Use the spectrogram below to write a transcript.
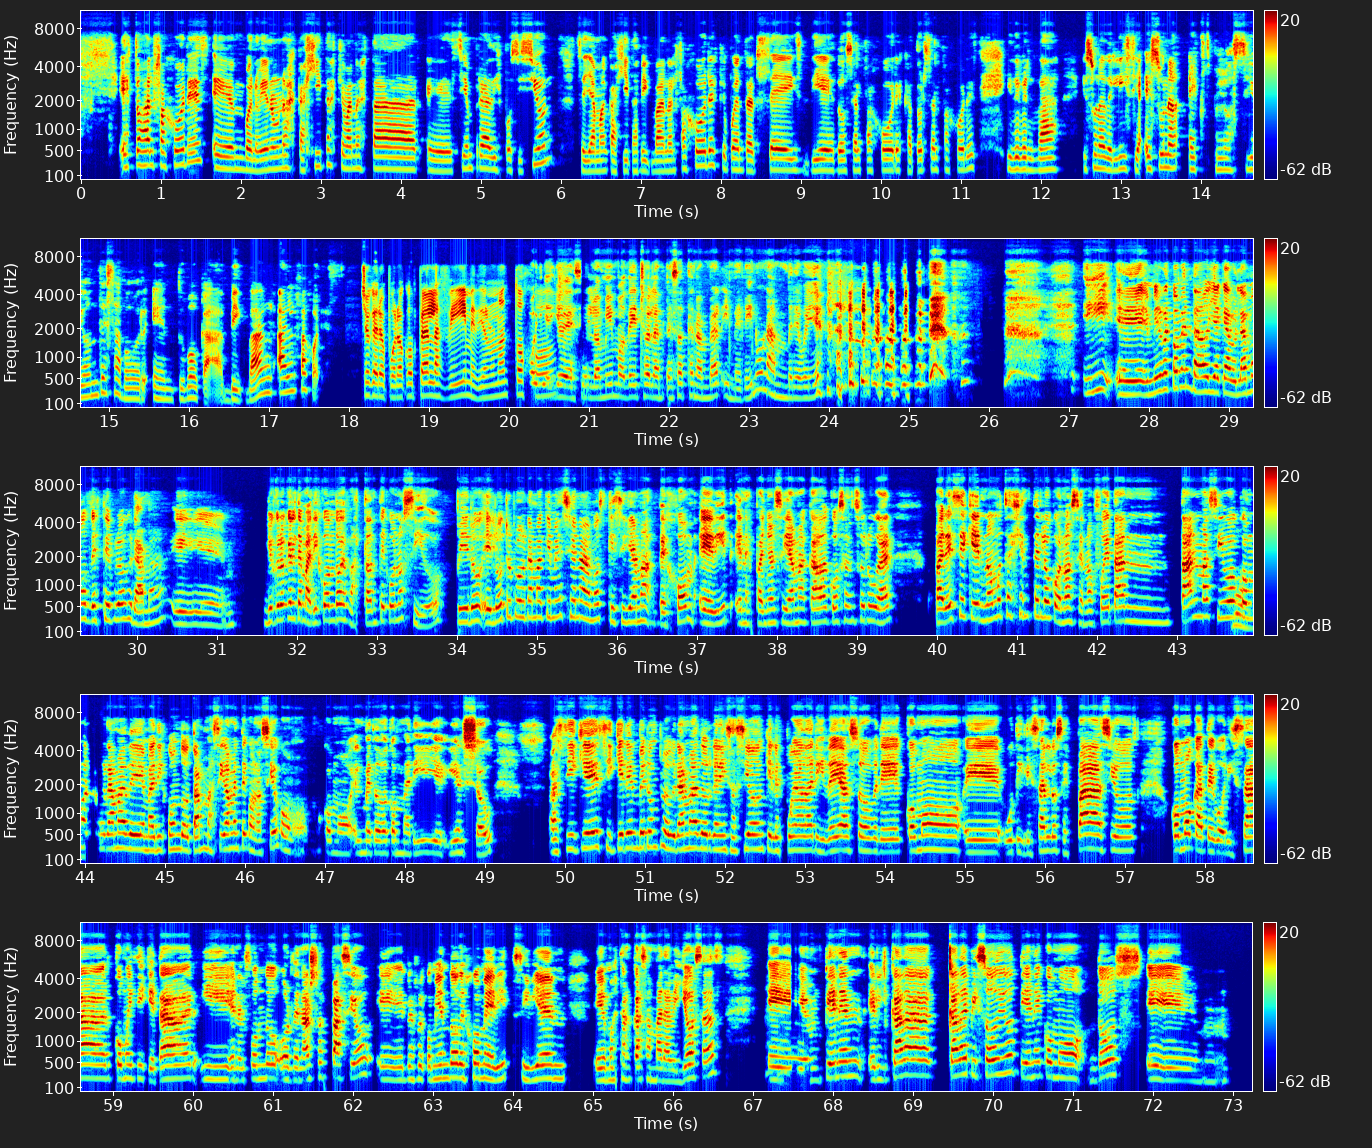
Estos alfajores, eh, bueno, vienen unas cajitas que van a estar eh, siempre a disposición. Se llaman cajitas Big Bang alfajores, que pueden traer 6, 10, 12 alfajores, 14 alfajores. Y de verdad es una delicia, es una explosión de sabor en tu boca. Big Bang alfajores. Yo quiero puro comprar las vi y me dieron un antojo. Oye, yo iba a decir lo mismo, de hecho la empezaste a nombrar y me vino un hambre, oye. y eh, mi recomendado, ya que hablamos de este programa, eh, yo creo que el de Maricondo es bastante conocido, pero el otro programa que mencionamos, que se llama The Home Edit, en español se llama Cada cosa en su lugar, parece que no mucha gente lo conoce, no fue tan, tan masivo como el programa de Maricondo, tan masivamente conocido como, como el método con Marí y, y el show. Así que si quieren ver un programa de organización que les pueda dar ideas sobre cómo eh, utilizar los espacios, cómo categorizar, cómo etiquetar y en el fondo ordenar su espacio, eh, les recomiendo The Home Edit, si bien eh, muestran casas maravillosas. eh, tienen el cada, cada episodio tiene como dos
